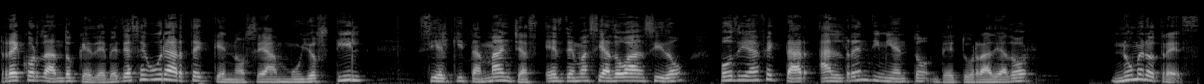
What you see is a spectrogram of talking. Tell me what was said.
recordando que debes de asegurarte que no sea muy hostil. Si el quitamanchas es demasiado ácido, podría afectar al rendimiento de tu radiador. Número 3.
